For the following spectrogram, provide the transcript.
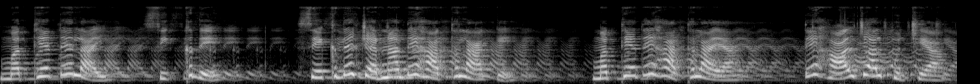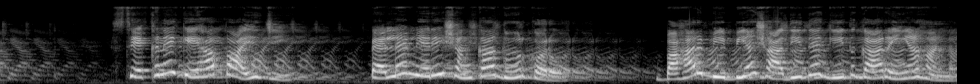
ਮੱਥੇ ਤੇ ਲਾਈ। ਸਿੱਖ ਦੇ ਸਿੱਖ ਦੇ ਚਰਨਾਂ ਤੇ ਹੱਥ ਲਾ ਕੇ, ਮੱਥੇ ਤੇ ਹੱਥ ਲਾਇਆ ਤੇ ਹਾਲ ਚਾਲ ਪੁੱਛਿਆ, ਸਿੱਖ ਨੇ ਕਿਹਾ, ਭਾਈ ਜੀ, ਪਹਿਲੇ ਮੇਰੀ ਸ਼ੰਕਾ ਦੂਰ ਕਰੋ। ਬਾਹਰ ਬੀਬੀਆਂ ਸ਼ਾਦੀ ਦੇ ਗੀਤ ਗਾ ਰਹੀਆਂ ਹਨ।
